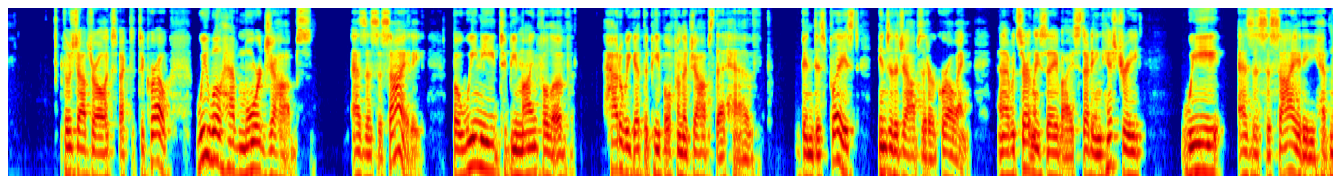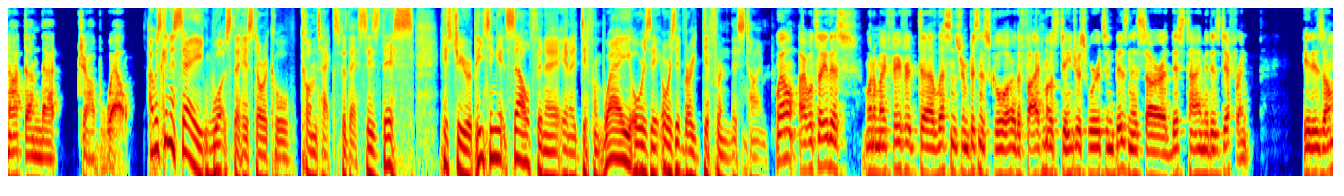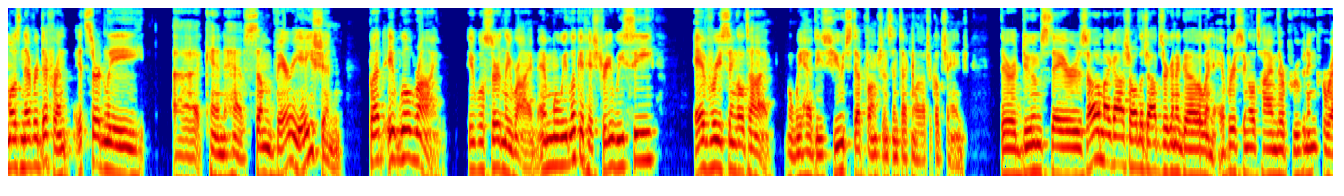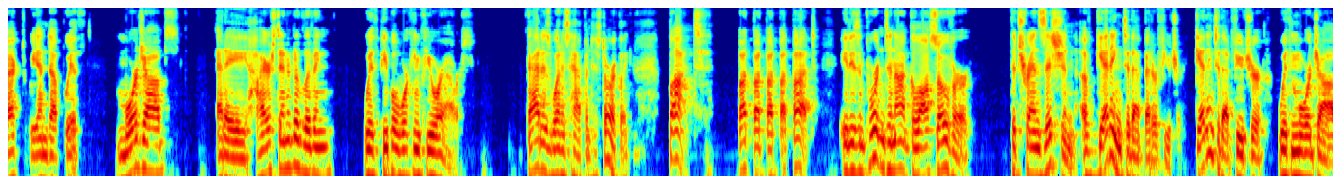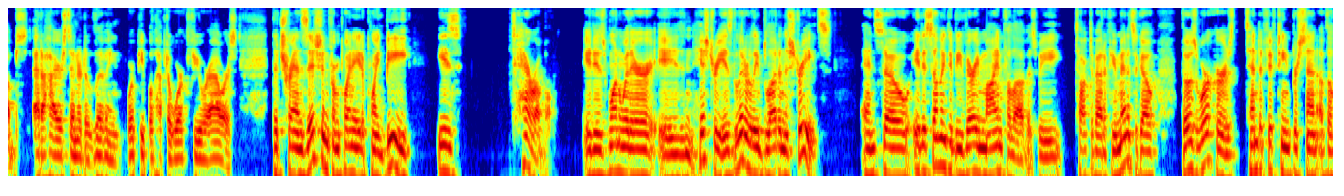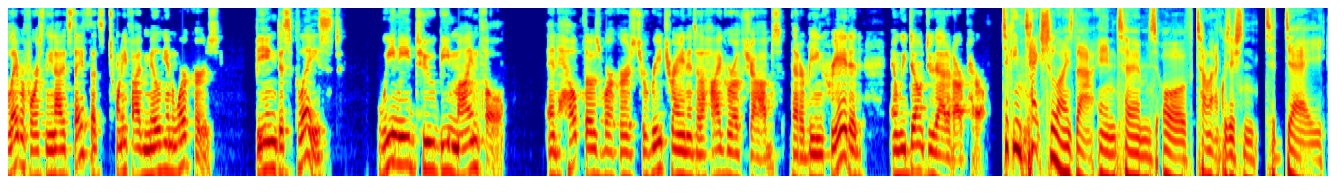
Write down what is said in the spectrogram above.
those jobs are all expected to grow. We will have more jobs as a society, but we need to be mindful of how do we get the people from the jobs that have been displaced into the jobs that are growing. And I would certainly say by studying history, we as a society have not done that job well. I was going to say, what's the historical context for this? Is this history repeating itself in a in a different way, or is it or is it very different this time? Well, I will tell you this: one of my favorite uh, lessons from business school are the five most dangerous words in business. Are this time it is different. It is almost never different. It certainly uh, can have some variation, but it will rhyme. It will certainly rhyme. And when we look at history, we see every single time when we have these huge step functions in technological change. There are doomsayers. Oh my gosh, all the jobs are going to go. And every single time they're proven incorrect, we end up with more jobs at a higher standard of living with people working fewer hours. That is what has happened historically. But, but, but, but, but, but, it is important to not gloss over the transition of getting to that better future, getting to that future with more jobs at a higher standard of living where people have to work fewer hours. The transition from point A to point B is terrible. It is one where there is in history is literally blood in the streets. And so it is something to be very mindful of as we talked about a few minutes ago. Those workers, 10 to 15% of the labor force in the United States, that's 25 million workers being displaced we need to be mindful and help those workers to retrain into the high growth jobs that are being created. And we don't do that at our peril. To contextualize that in terms of talent acquisition today,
